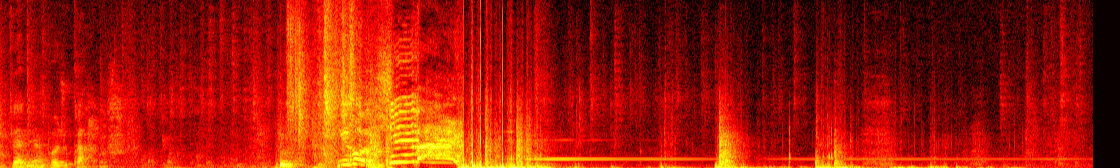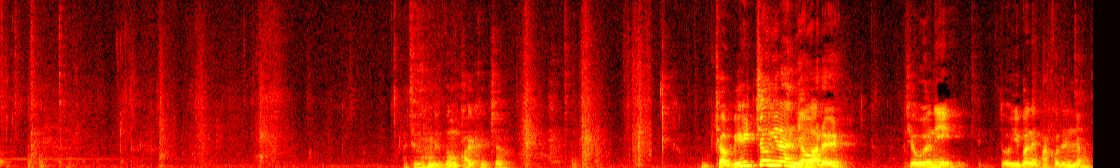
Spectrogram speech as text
어떻게 내가 보여줄까? 이거 씨발! 아, 죄송합니다. 너무 가격했죠? 저 밀정이라는 영화를 제가 우연히 또 이번에 봤거든요.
